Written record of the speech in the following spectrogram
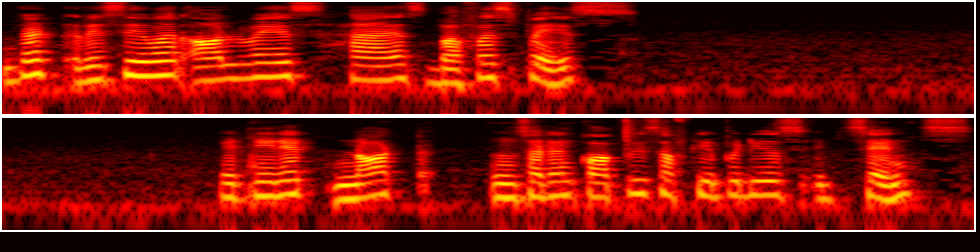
that receiver always has buffer space it needed not in certain copies of TPDUs it sends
